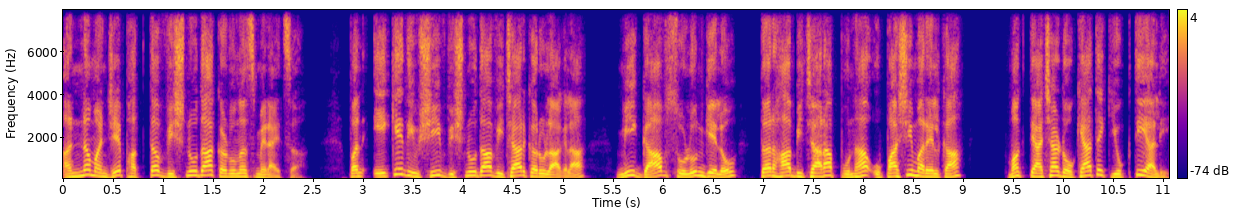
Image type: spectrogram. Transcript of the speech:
अन्न म्हणजे फक्त विष्णुदाकडूनच मिळायचं. पण एके दिवशी विष्णुदा विचार करू लागला मी गाव सोडून गेलो तर हा बिचारा पुन्हा उपाशी मरेल का? मग त्याच्या डोक्यात एक युक्ती आली.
